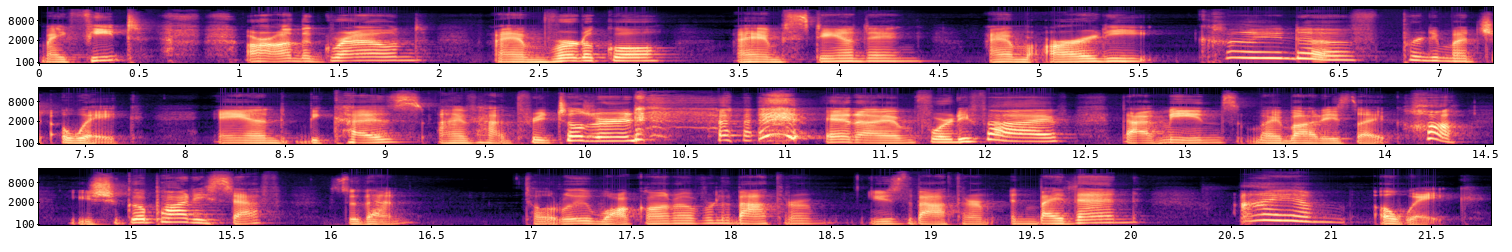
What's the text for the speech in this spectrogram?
my feet are on the ground, I am vertical, I am standing, I am already kind of pretty much awake. And because I've had three children and I am 45, that means my body's like, huh, you should go potty, Steph. So then, totally walk on over to the bathroom, use the bathroom. And by then, I am awake.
